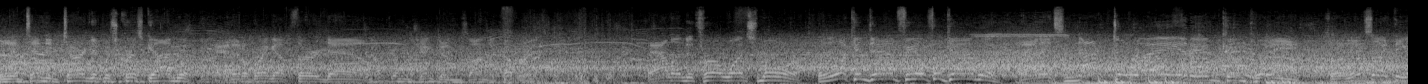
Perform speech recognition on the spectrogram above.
The intended target was Chris Godwin, and it'll bring up third down. Malcolm Jenkins on the coverage. Allen to throw once more. Looking downfield for Godwin. And it's knocked away and incomplete. So it looks like the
